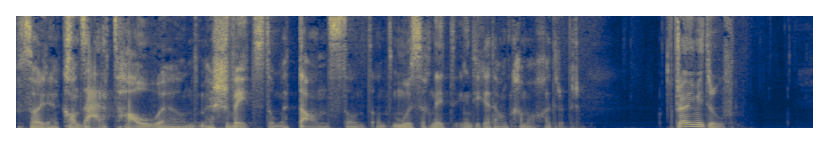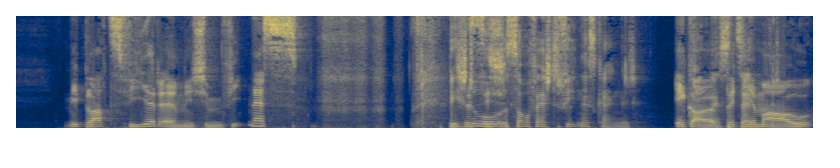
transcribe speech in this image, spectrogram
so in Konzerthalle und man schwitzt und man tanzt und, und muss sich nicht irgendwie Gedanken machen darüber. Freue ich mich drauf. Mein Platz 4 ähm, ist im Fitness. Bist Das du ist- so fester Fitnessgänger? Ich gehe etwa die mal,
